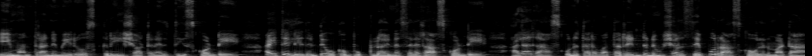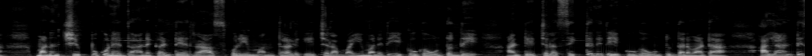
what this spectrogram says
ఈ మంత్రాన్ని మీరు స్క్రీన్ షాట్ అనేది తీసుకోండి. అయితే లేదంటే ఒక బుక్లో అయినా సరే రాసుకోండి. అలా రాసుకున్న తర్వాత రెండు నిమిషాల సేపు రాసుకోవాలన్నమాట. మనం చెప్పుకునే దానికంటే రాసుకునే మంత్రాలకి చాలా భయం అనేది ఎక్కువగా ఉంటుంది. అంటే చాలా శక్తి అనేది ఎక్కువగా ఉంటుందన్నమాట. అలాంటి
